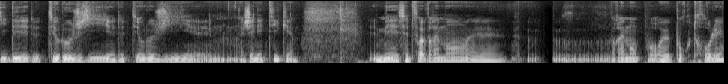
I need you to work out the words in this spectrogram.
idée de théologie, de théologie euh, génétique, mais cette fois vraiment, euh, vraiment pour, euh, pour troller.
